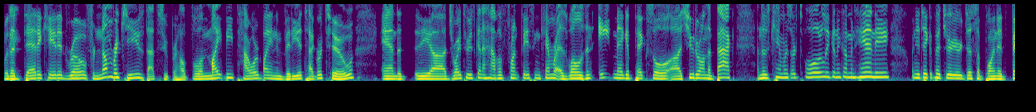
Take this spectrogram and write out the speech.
with a dedicated row for number keys. That's super helpful. It might be powered by an NVIDIA Tegra 2. And the, the uh, Droid 3 is going to have a front facing camera as well as an 8 megapixel uh, shooter on the back. And those cameras are totally going to come in handy when you take a picture of your disappointed face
